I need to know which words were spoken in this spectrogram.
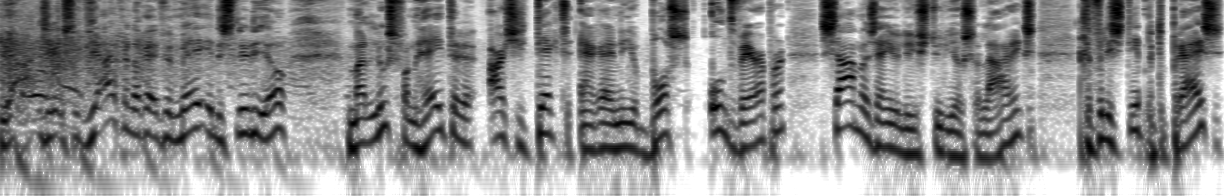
Ja, ze, ze juichen nog even mee in de studio. Marloes van Heteren, architect en Reinier Bos, ontwerper. Samen zijn jullie Studio Solarix. Gefeliciteerd met de prijs.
